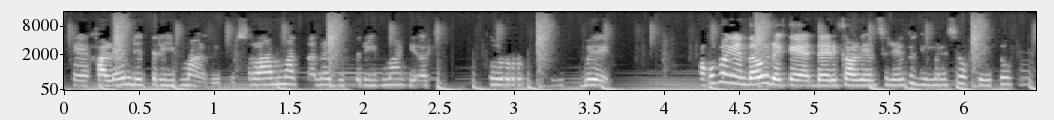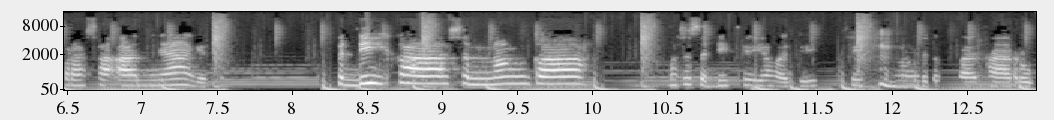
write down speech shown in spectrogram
Kayak kalian diterima gitu. Selamat Anda diterima di Arstur B. Aku pengen tahu deh kayak dari kalian sendiri itu gimana sih waktu itu perasaannya gitu. Sedih kah? Senang kah? Masa sedih sih ya gak sih? Tapi senang gitu kan haru.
